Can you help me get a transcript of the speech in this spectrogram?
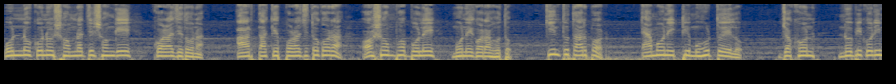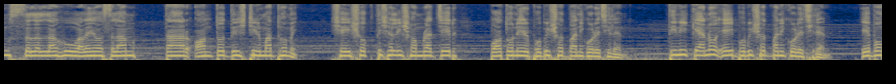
অন্য কোনো সাম্রাজ্যের সঙ্গে করা যেত না। আর তাকে পরাজিত করা অসম্ভব বলে মনে করা হতো। কিন্তু তারপর এমন একটি মুহূর্ত এলো, যখন নবী করিম সাল্লাহু আলহাম তার অন্তর্দৃষ্টির মাধ্যমে সেই শক্তিশালী সাম্রাজ্যের পতনের ভবিষ্যৎবাণী করেছিলেন। তিনি কেন এই ভবিষ্যৎবাণী করেছিলেন এবং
